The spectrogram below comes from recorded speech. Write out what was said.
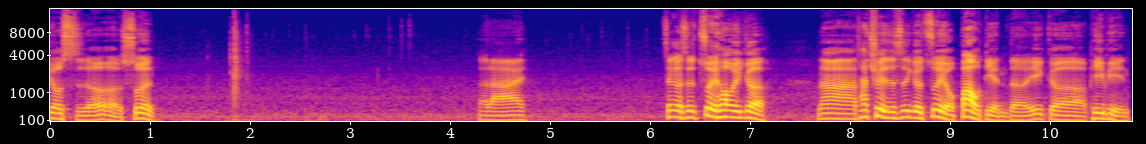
六十而耳顺。再来，这个是最后一个。那他确实是一个最有爆点的一个批评，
